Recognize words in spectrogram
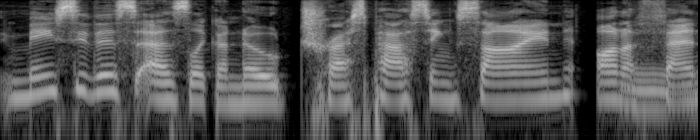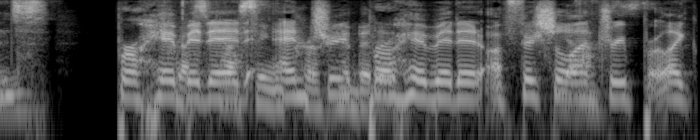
may see this as like a no trespassing sign on a mm. fence, prohibited entry, prohibited, prohibited official yes. entry, like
